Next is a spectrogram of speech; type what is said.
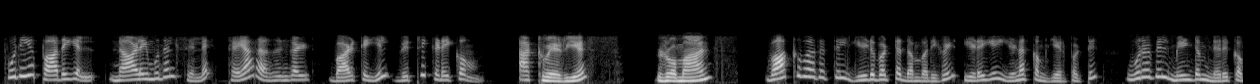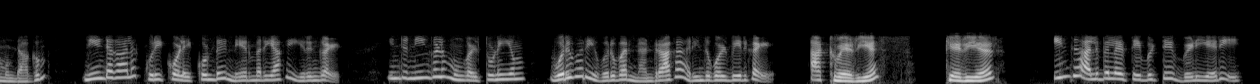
புதிய பாதையில் நாளை முதல் செல்ல தயாராகுங்கள். வாழ்க்கையில் வெற்றி கிடைக்கும். Aquarius, romance, வாக்குவாதத்தில் ஈடுபட்ட தம்பதிகள் இடையே இணக்கம் ஏற்பட்டு உறவில் மீண்டும் நெருக்கம் உண்டாகும். நீண்டகால குறிக்கோளை கொண்டு நேர்மறையாக இருங்கள். இன்று நீங்களும் உங்கள் துணையும் ஒருவரை ஒருவர் நன்றாக அறிந்து கொள்வீர்கள். Aquarius, career, இன்று அலுவலகத்தை விட்டு வெளியேறி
